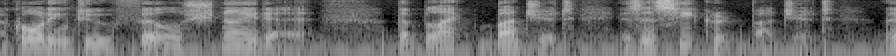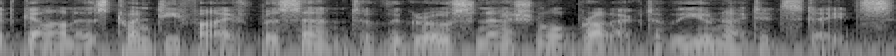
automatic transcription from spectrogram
According to Phil Schneider, the black budget is a secret budget that garners 25% of the gross national product of the United States.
